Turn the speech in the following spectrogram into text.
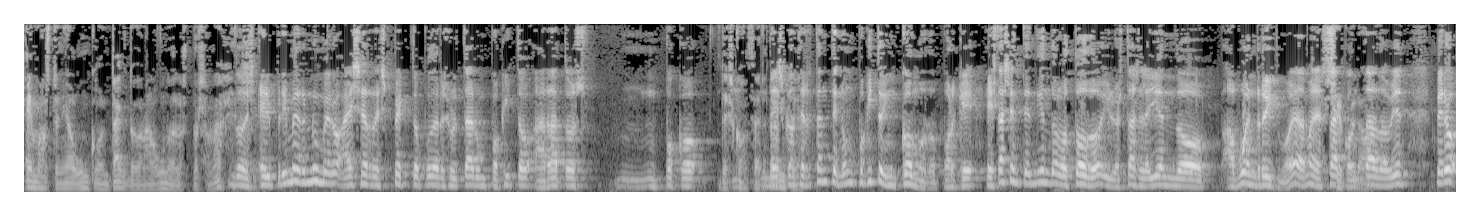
hemos tenido algún contacto con alguno de los personajes. Entonces, el primer número a ese respecto puede resultar un poquito, a ratos, mm, un poco... Desconcertante. Desconcertante, no, un poquito incómodo, porque estás entendiéndolo todo y lo estás leyendo a buen ritmo, ¿eh? además está Sí, pero- contado bien, pero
